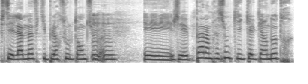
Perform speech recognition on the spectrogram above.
j'étais la meuf qui pleure tout le temps, tu vois. Et j'ai pas l'impression qu'il y ait quelqu'un d'autre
